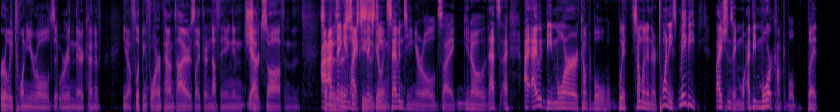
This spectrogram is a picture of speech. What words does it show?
early 20 year olds that were in there kind of, you know, flipping 400 pound tires like they're nothing and Yeah. shirts off. And someone I'm thinking like 60s 16, is going, 17 year olds. Like, you know, that's, I, I I would be more comfortable with someone in their 20s. Maybe, I shouldn't say more, I'd be more comfortable, but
